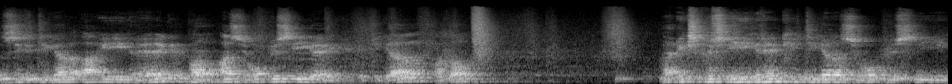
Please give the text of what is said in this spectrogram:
z est égal à y, bon, a 0 plus y est égal, pardon, à x plus y qui est égal à 0 plus y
